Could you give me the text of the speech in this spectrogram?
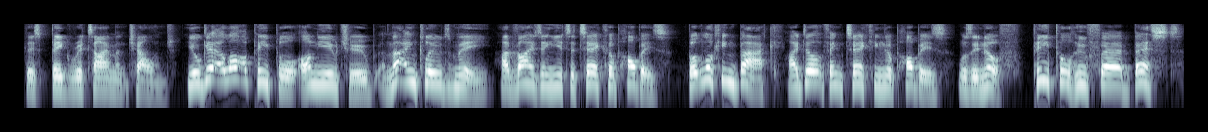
this big retirement challenge. You'll get a lot of people on YouTube, and that includes me, advising you to take up hobbies. But looking back, I don't think taking up hobbies was enough. People who fare best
